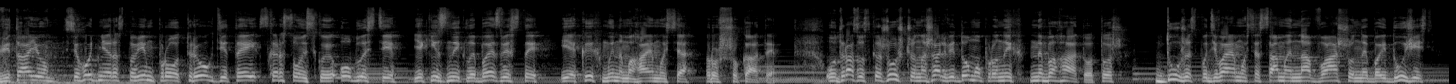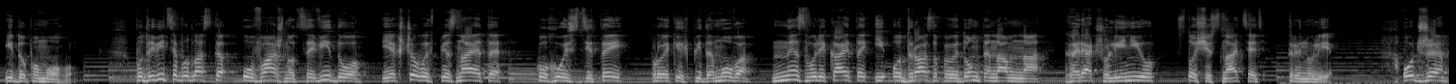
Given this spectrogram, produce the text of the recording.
Вітаю! Сьогодні я розповім про трьох дітей з Херсонської області, які зникли безвісти і яких ми намагаємося розшукати. Одразу скажу, що на жаль, відомо про них небагато. Тож дуже сподіваємося саме на вашу небайдужість і допомогу. Подивіться, будь ласка, уважно це відео. І якщо ви впізнаєте когось з дітей, про яких піде мова, не зволікайте і одразу повідомте нам на гарячу лінію 116 30. Отже,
